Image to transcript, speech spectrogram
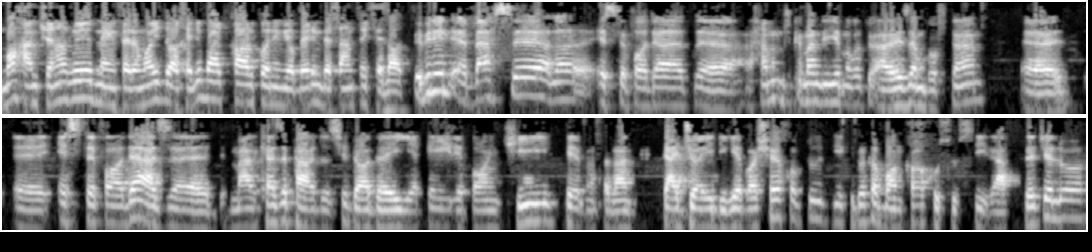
ما همچنان روی مینفرم های داخلی باید کار کنیم یا بریم به سمت کلات. ببینین بحث استفاده همون که من یه موقع تو عریضم گفتم استفاده از مرکز پردازش دادایی غیر بانکی که مثلا در جای دیگه باشه خب تو یکی دو تا بانک ها خصوصی رفته جلو.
